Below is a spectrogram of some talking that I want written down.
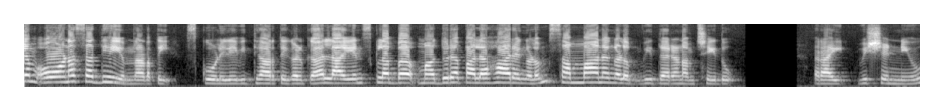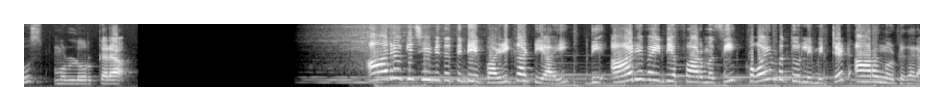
ശേഷം ഓണസദ്യയും നടത്തി. സ്കൂളിലെ വിദ്യാർത്ഥികൾക്ക് ലയൺസ് ക്ലബ്ബ് മധുര പലഹാരങ്ങളും സമ്മാനങ്ങളും വിതരണം ചെയ്തു. Right vision news Mullurkara. ആരോഗ്യ ജീവിതത്തിന്റെ വഴികാട്ടിയായി the Aryavaidya pharmacy Coimbatore limited Arangottukara.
